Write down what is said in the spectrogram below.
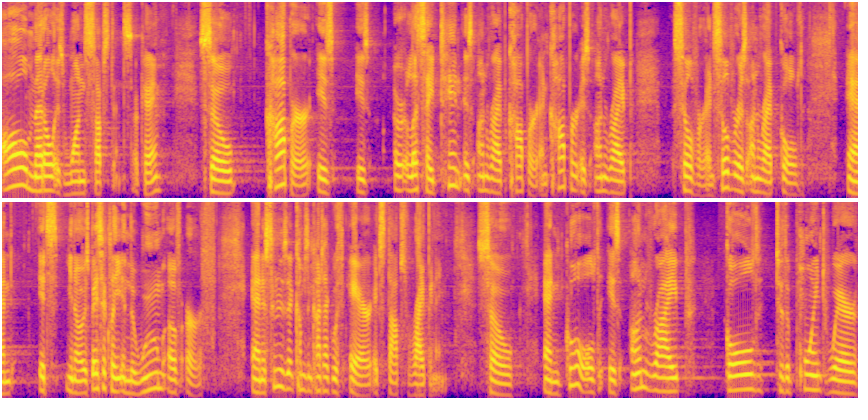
all metal is one substance. Okay, so copper is is, or let's say tin is unripe copper, and copper is unripe silver, and silver is unripe gold, and it's you know it's basically in the womb of Earth, and as soon as it comes in contact with air, it stops ripening. So and gold is unripe gold to the point where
